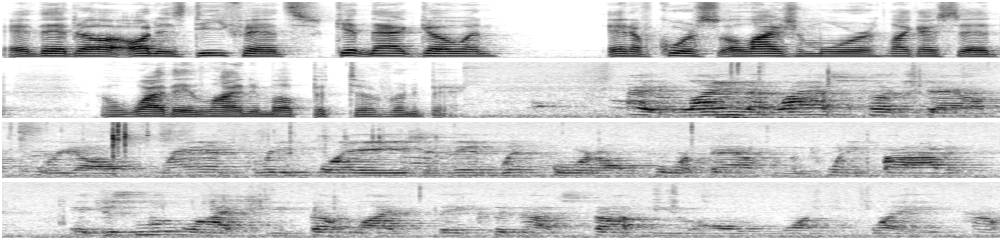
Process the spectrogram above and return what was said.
And then uh, on his defense, getting that going. And of course, Elijah Moore, like I said, uh, why they line him up at uh, running back. Hey, Lane, that last touchdown where y'all ran three plays and then went for it on fourth down from the 25, it, it just looked like you felt like they could not stop you on one play. How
